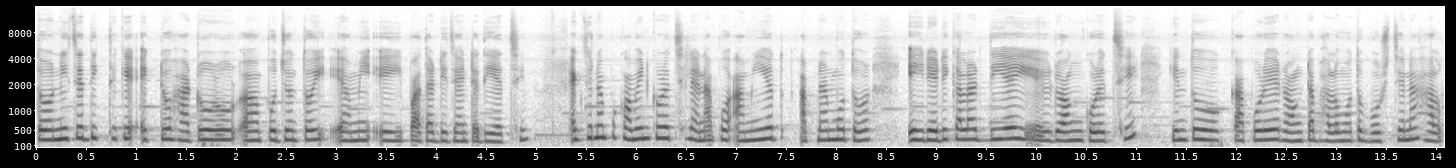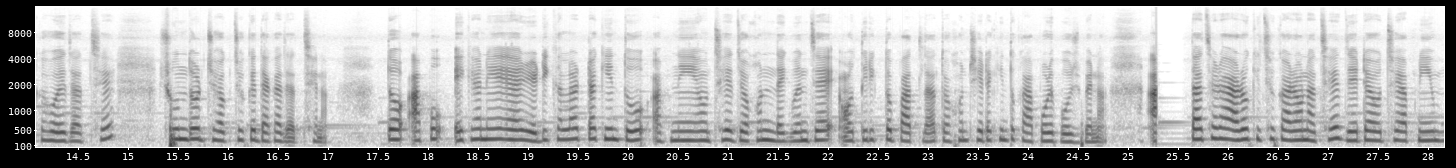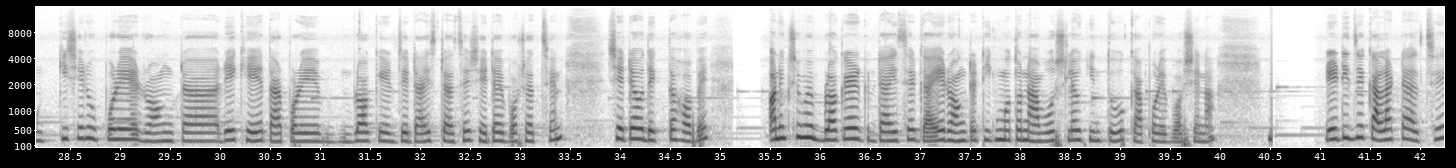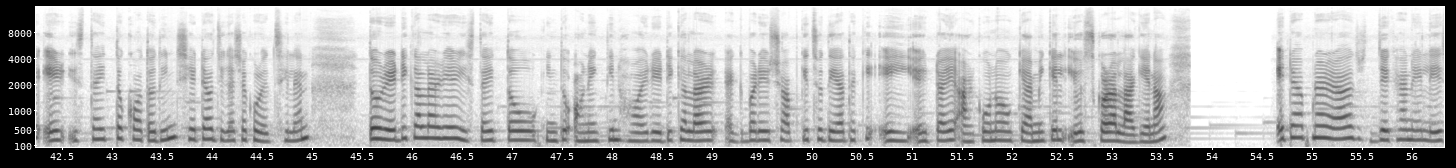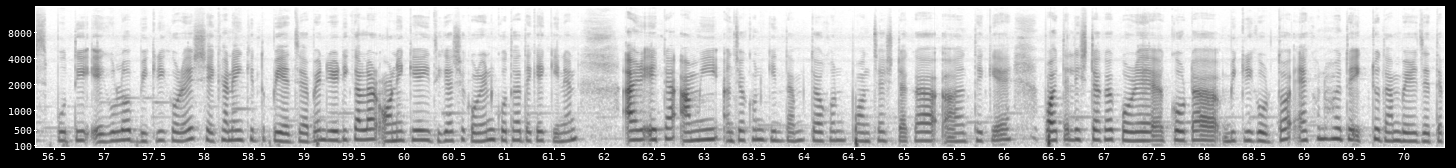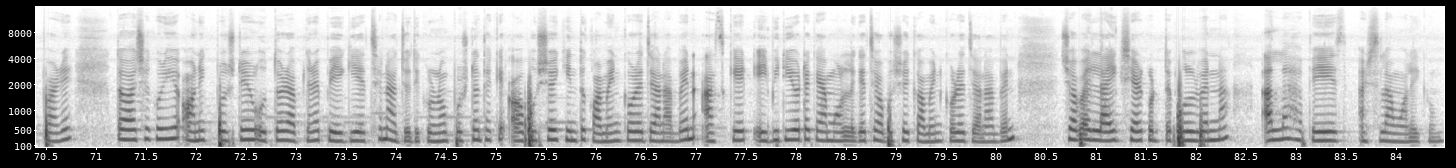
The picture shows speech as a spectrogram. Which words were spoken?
তো নিচের দিক থেকে একটু হাঁটুর পর্যন্তই আমি এই পাতার ডিজাইনটা দিয়েছি। একজন আপু কমেন্ট করেছিলেন, আপু, আমিও আপনার মতো এই রেডি কালার দিয়েই রং করেছি, কিন্তু কাপড়ে রংটা ভালো মতো বসছে না, হালকা হয়ে যাচ্ছে, সুন্দর ঝকঝকে দেখা যাচ্ছে না। তো আপু, এখানে রেডি কালারটা কিন্তু আপনি হচ্ছে যখন দেখবেন যে অতিরিক্ত পাতলা, তখন সেটা কিন্তু কাপড়ে বসবে না। তাছাড়া আরও কিছু কারণ আছে, যেটা হচ্ছে আপনি কিসের উপরে রংটা রেখে তারপরে ব্লকের যে ডাইসটা আছে সেটাই বসাচ্ছেন, সেটাও দেখতে হবে। অনেক সময় ব্লকের ডাইসের গায়ে রংটা ঠিক মতো না বসলেও কিন্তু কাপড়ে বসে না। রেডি যে কালারটা আছে, এর স্থায়িত্ব কতদিন সেটাও জিজ্ঞাসা করেছিলেন। তো রেডি কালারের স্থায়িত্ব কিন্তু অনেক দিন হয়। রেডি কালার একবারে সব কিছু দেওয়া থাকে, এই এটাই আর কোনো কেমিক্যাল ইউজ করা লাগে না। এটা আপনারা যেখানে লেস, পুঁতি এগুলো বিক্রি করে সেখানেই কিন্তু পেয়ে যাবেন। রেডি কালার অনেকেই জিজ্ঞাসা করেন কোথা থেকে কিনেন? আর এটা আমি যখন কিনতাম তখন পঞ্চাশ টাকা থেকে পঁয়তাল্লিশ টাকা করে কোটা বিক্রি করতো। এখন হয়তো একটু দাম বেড়ে যেতে পারে। তো আশা করি অনেক প্রশ্নের উত্তর আপনারা পেয়ে গিয়েছেন। আর যদি কোনো প্রশ্ন থাকে, অবশ্যই কিন্তু কমেন্ট করে জানাবেন। আজকের এই ভিডিওটা কেমন লেগেছে অবশ্যই কমেন্ট করে জানাবেন। সবাই লাইক, শেয়ার করতে ভুলবেন না। আল্লাহ হাফেজ। আসসালামু আলাইকুম।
